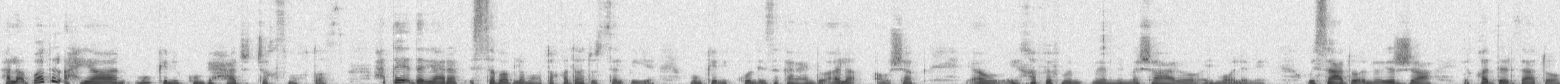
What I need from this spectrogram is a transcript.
هلأ بعض الأحيان ممكن يكون بحاجة شخص مختص حتى يقدر يعرف السبب لمعتقداته السلبية. ممكن يكون إذا كان عنده قلق أو شك أو يخفف من, من مشاعره المؤلمة ويساعده إنه يرجع يقدر ذاته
